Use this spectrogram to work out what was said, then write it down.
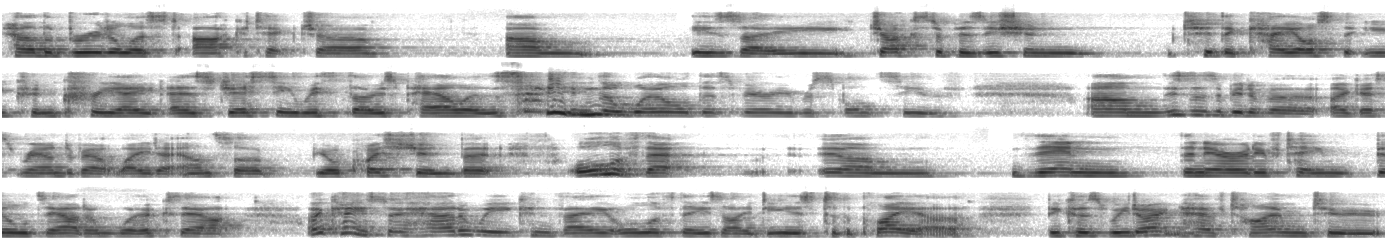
how the brutalist architecture um, is a juxtaposition to the chaos that you can create as Jesse with those powers in the world that's very responsive. Um, this is a bit of a, I guess, roundabout way to answer your question, but all of that, um, then the narrative team builds out and works out. Okay, so how do we convey all of these ideas to the player? Because we don't have time to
